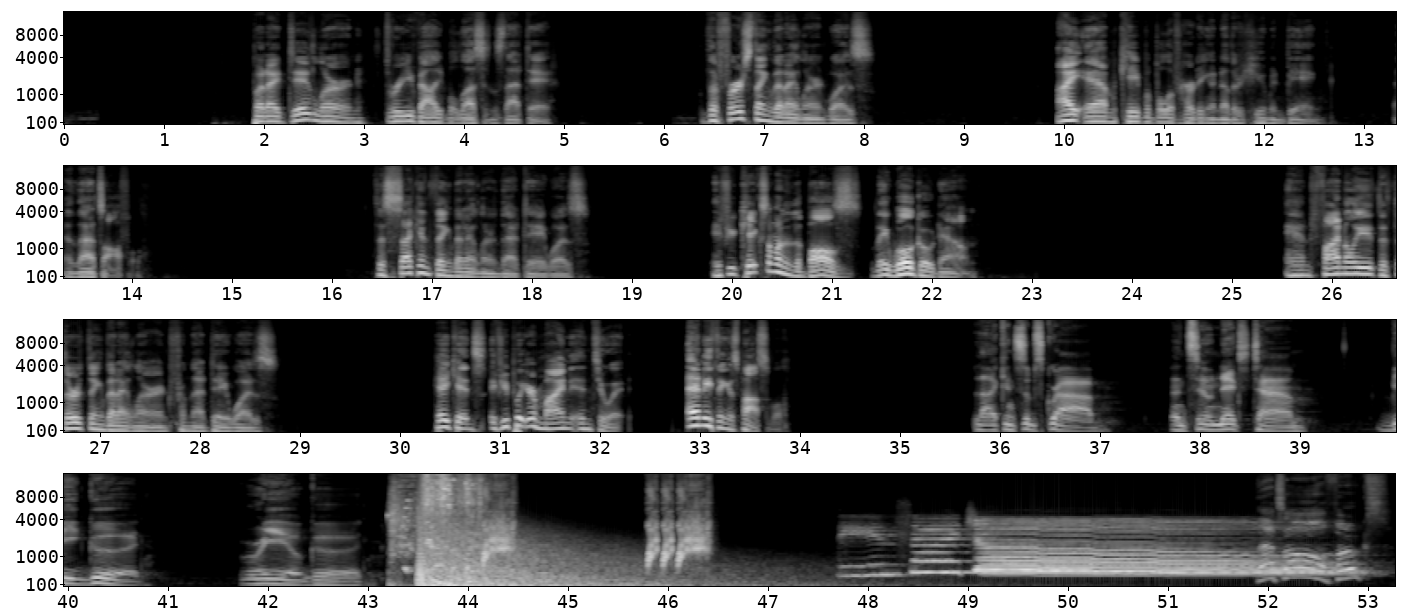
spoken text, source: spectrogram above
But I did learn three valuable lessons that day. The first thing that I learned was I am capable of hurting another human being, and that's awful. The second thing that I learned that day was if you kick someone in the balls, they will go down. And finally, the third thing that I learned from that day was hey kids, if you put your mind into it, anything is possible. Like and subscribe. Until next time, be good. Real good. That's all, folks.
